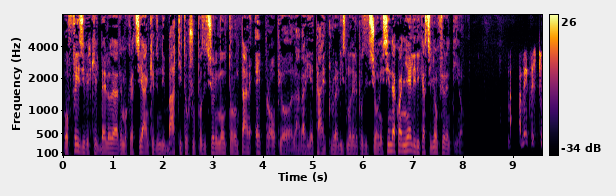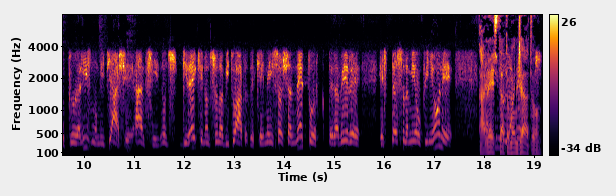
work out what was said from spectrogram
offesi, perché il bello della democrazia, anche di un dibattito su posizioni molto lontane, è proprio la varietà e il pluralismo delle posizioni. Sindaco Agnelli di Castiglion Fiorentino. Ma a me questo pluralismo mi piace, anzi non, direi che non sono abituato perché nei social network per avere espresso la mia opinione... Ah, lei è stato mangiato? Me,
